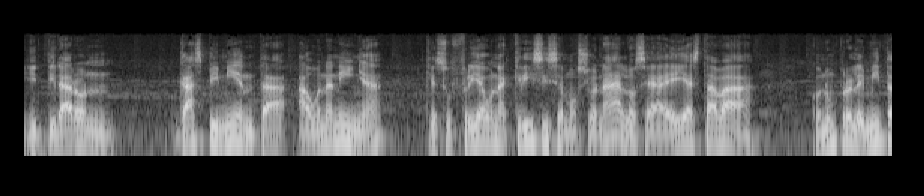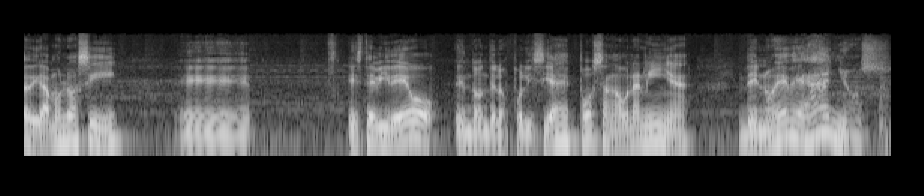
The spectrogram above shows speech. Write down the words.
y tiraron gas pimienta a una niña que sufría una crisis emocional. O sea, ella estaba con un problemita, digámoslo así. Eh, este video en donde los policías esposan a una niña de nueve años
